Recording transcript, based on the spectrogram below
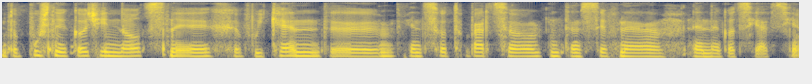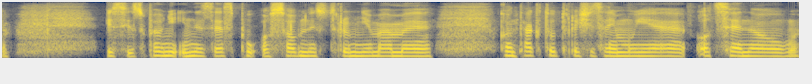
do późnych godzin nocnych, w weekendy, więc są to bardzo intensywne negocjacje. Jest zupełnie inny zespół osobny, z którym nie mamy kontaktu, który się zajmuje oceną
